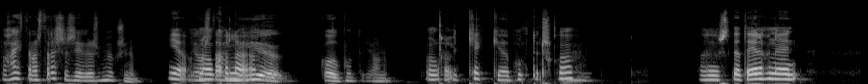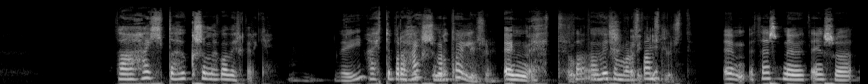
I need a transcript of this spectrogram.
þá hætti hann að stressa sig yfir þessum hugsunum. já, nákvæmlega mjög góðu punktur hjá honum. það er alveg geggjaða punktur sko Mhm. og þú veist, þetta er einhvern veginn það að hætta að hugsa um eitthvað virkar ekki. Nei, hættu bara að hætti hugsa um bara að pæla í þessu. einmitt, Þá þá hugsa maður stanslust. um, þess einmitt eins og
